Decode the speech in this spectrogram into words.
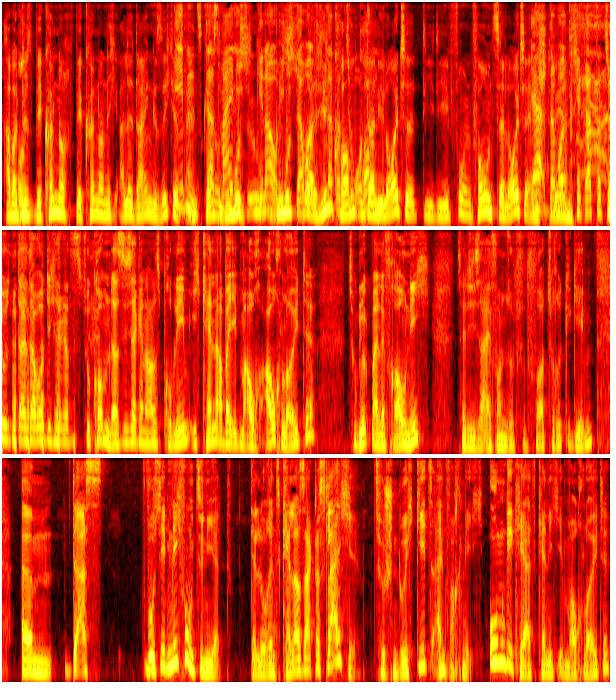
Aber du, wir können doch, wir können doch nicht alle dein Gesicht jetzt eben, einscannen. Das meine du musst, ich, genau. Du musst ich, überall hinkommen und dann die Leute, die, die Phones der Leute Ja, da wollte ich ja gerade dazu, da, da wollte ich ja gerade dazu kommen. Das ist ja genau das Problem. Ich kenne aber eben auch, auch Leute, zum Glück meine Frau nicht, sie hat dieses iPhone sofort zurückgegeben, ähm, dass, wo es eben nicht funktioniert. Der Lorenz Keller sagt das Gleiche. Zwischendurch geht's einfach nicht. Umgekehrt kenne ich eben auch Leute,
